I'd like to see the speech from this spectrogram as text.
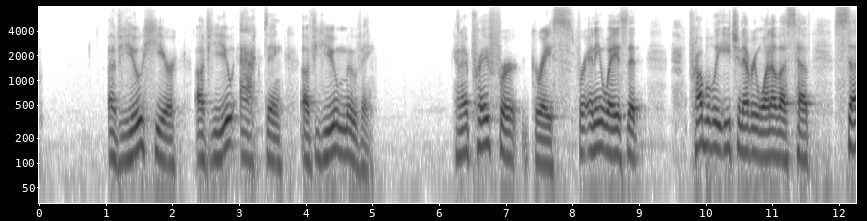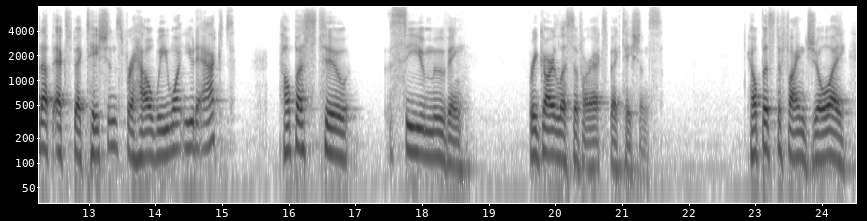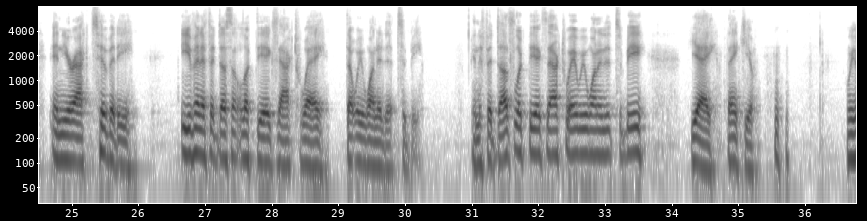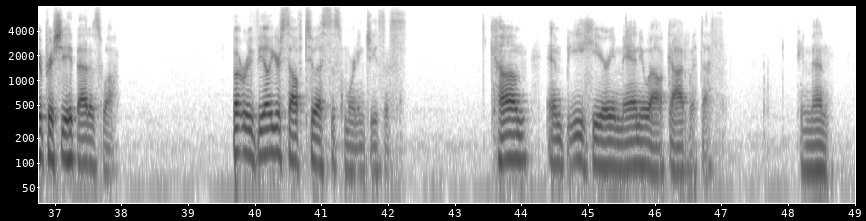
of you here, of you acting, of you moving. And I pray for grace, for any ways that probably each and every one of us have set up expectations for how we want you to act. Help us to see you moving regardless of our expectations. Help us to find joy in your activity, even if it doesn't look the exact way that we wanted it to be. And if it does look the exact way we wanted it to be, yay, thank you. we appreciate that as well. But reveal yourself to us this morning, Jesus. Come and be here, Emmanuel, God with us. Amen.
